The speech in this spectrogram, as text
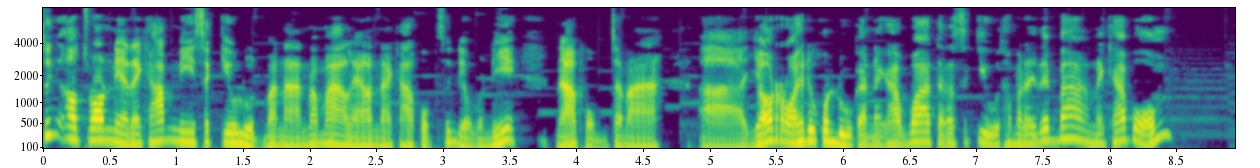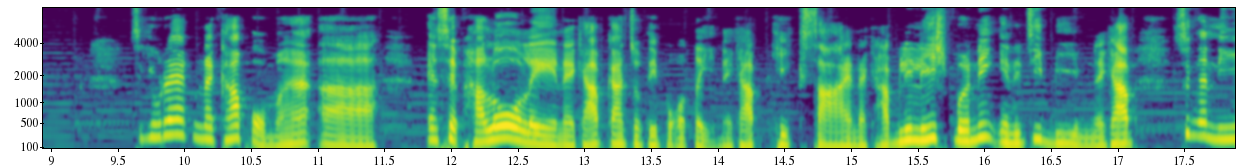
ซึ่งอัลตรอนเนี่ยนะครับมีสกิลหลุดมานานมากๆแล้วนะครับผมซึ่งเดี๋ยววันนี้นะผมจะมาย้อนรอยให้ทุกคนดูกันนะครับว่าแต่ละสกิลทำอะไรได้บ้างนะครับผม สกิลแรกนะครับผมฮะอ่า e n c e p h a l o Ray นะครับการโจมตีปกตินะครับ Kick Side นะครับ Release Burning Energy Beam นะครับซึ่งอันนี้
